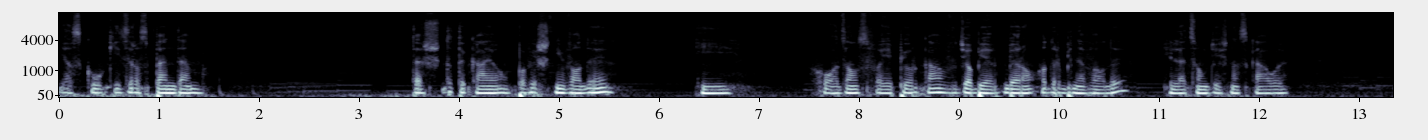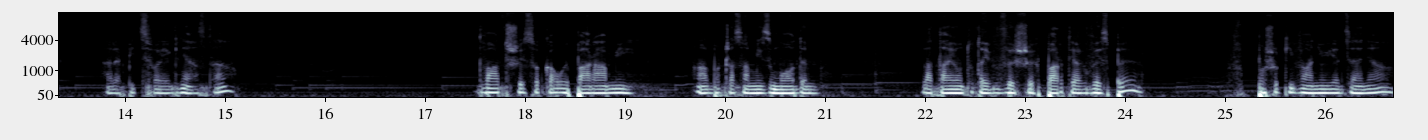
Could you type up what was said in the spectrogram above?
Jaskółki z rozpędem też dotykają powierzchni wody i chłodzą swoje piórka. W dziobie biorą odrobinę wody i lecą gdzieś na skały lepić swoje gniazda. Dwa, trzy sokoły parami albo czasami z młodym latają tutaj w wyższych partiach wyspy w poszukiwaniu jedzenia.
